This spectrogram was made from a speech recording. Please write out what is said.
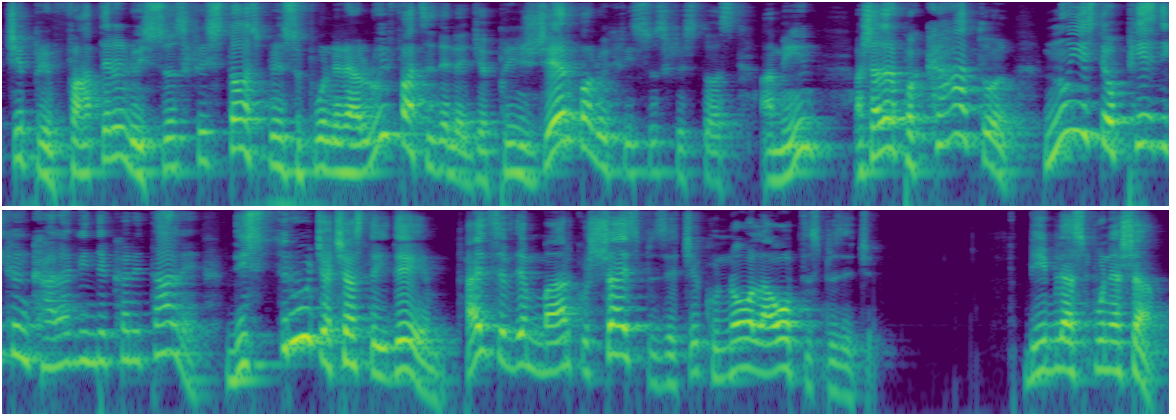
ci prin faptele lui Iisus Hristos, prin supunerea lui față de lege, prin jertfa lui Iisus Hristos. Amin? Așadar, păcatul nu este o piedică în calea vindecării tale. Distruge această idee. Haideți să vedem Marcu 16 cu 9 la 18. Biblia spune așa.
